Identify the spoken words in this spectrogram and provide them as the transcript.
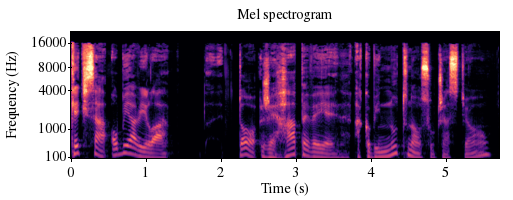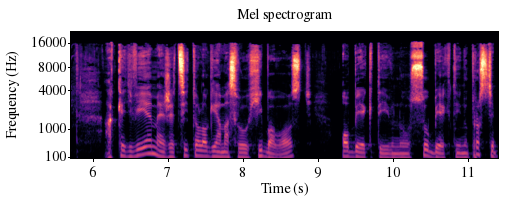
Keď sa objavila to, že HPV je akoby nutnou súčasťou a keď vieme, že cytológia má svoju chybovosť, objektívnu, subjektívnu, proste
